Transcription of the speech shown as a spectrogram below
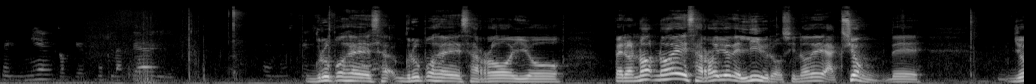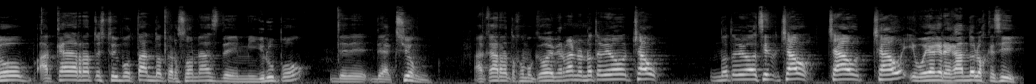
seguimiento que se plantea el, el, este, Grupos de, desa- grupos de desarrollo, pero no, no de desarrollo de libros, sino de acción, de, yo a cada rato estoy votando a personas de mi grupo de, de, de acción. A cada rato como que, oye, mi hermano, no te veo, chao. No te veo haciendo, chao, chao, chao. Y voy agregando los que sí.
